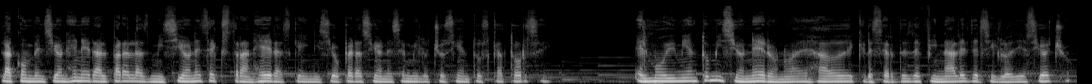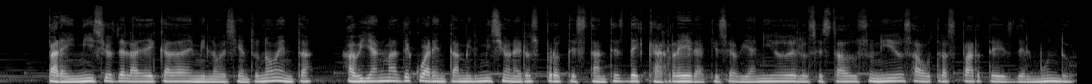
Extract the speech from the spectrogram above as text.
la Convención General para las Misiones Extranjeras, que inició operaciones en 1814. El movimiento misionero no ha dejado de crecer desde finales del siglo XVIII. Para inicios de la década de 1990, habían más de 40.000 misioneros protestantes de carrera que se habían ido de los Estados Unidos a otras partes del mundo.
